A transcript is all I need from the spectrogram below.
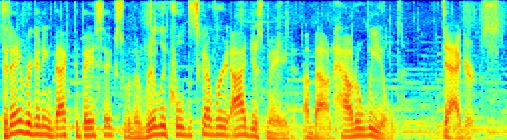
Today we're getting back to basics with a really cool discovery I just made about how to wield daggers.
